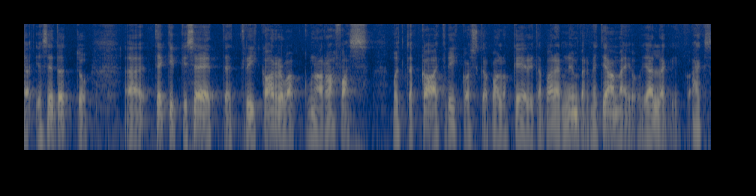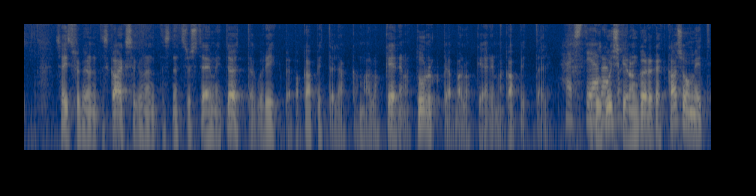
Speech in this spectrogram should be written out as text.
ja, ja seetõttu äh, tekibki see, et, et riik arvab, kuna rahvas mõtleb ka, et riik oskab allokeerida paremini ümber, me teame ju jällegi kaheksa, seitsmekümnendatest, kaheksakümnendatest need süsteem ei tööta, kui riik peab kapitali hakkama allokeerima, turg peab allokeerima kapitali. kui kuskil on kõrged kasumid,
